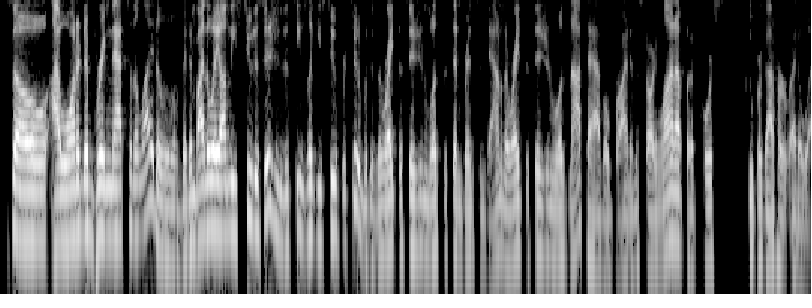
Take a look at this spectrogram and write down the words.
So I wanted to bring that to the light a little bit. And by the way, on these two decisions, it seems like he's two for two because the right decision was to send Brinson down, and the right decision was not to have O'Brien in the starting lineup. But of course, Cooper got hurt right away.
